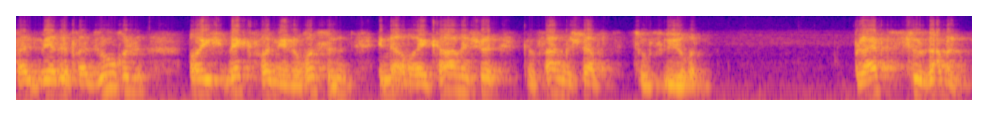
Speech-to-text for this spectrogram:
werde versuchen, euch weg von den Russen in die amerikanische Gefangenschaft zu führen. Bleibt zusammen.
